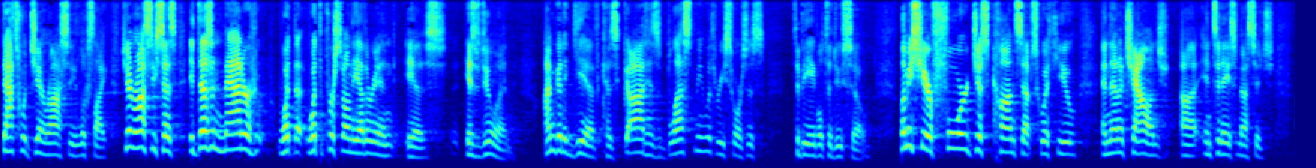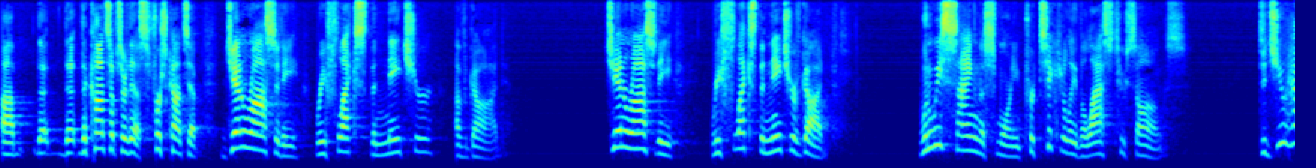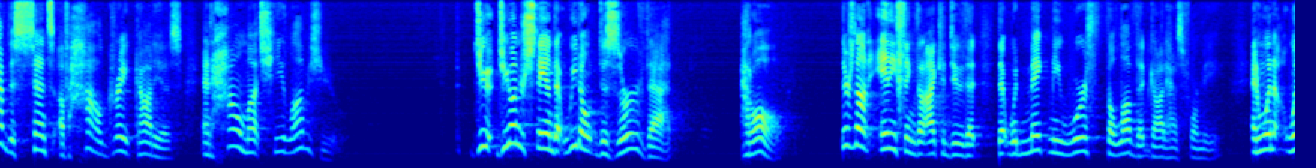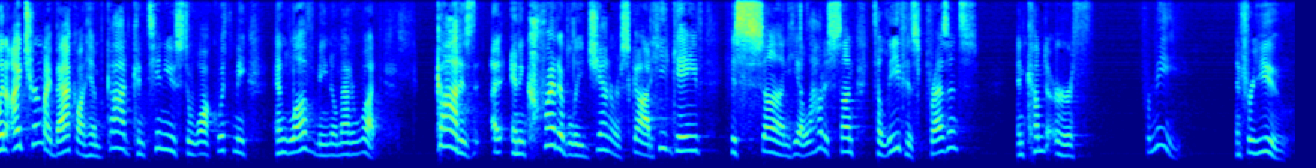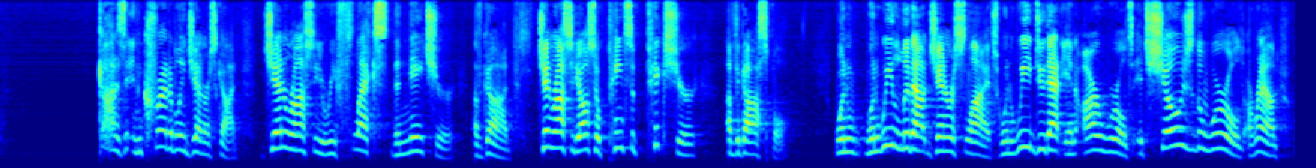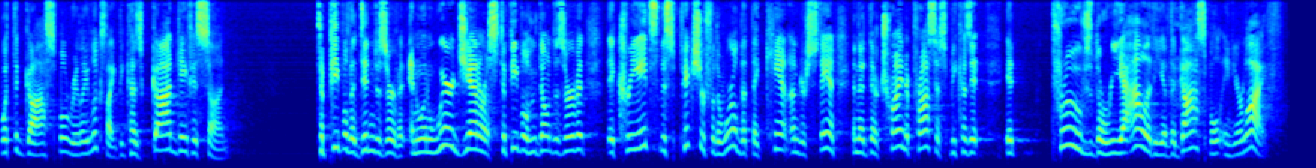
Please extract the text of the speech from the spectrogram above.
That's what generosity looks like. Generosity says it doesn't matter what the, what the person on the other end is, is doing. I'm going to give because God has blessed me with resources to be able to do so. Let me share four just concepts with you and then a challenge uh, in today's message. Uh, the, the, the concepts are this first concept generosity reflects the nature of God. Generosity reflects the nature of God. When we sang this morning, particularly the last two songs, did you have this sense of how great God is and how much He loves you? Do you, do you understand that we don't deserve that at all? There's not anything that I can do that, that would make me worth the love that God has for me. And when, when I turn my back on Him, God continues to walk with me and love me no matter what. God is a, an incredibly generous God. He gave his son, he allowed his son to leave his presence and come to earth for me and for you. God is an incredibly generous God. Generosity reflects the nature of God. Generosity also paints a picture of the gospel. When, when we live out generous lives, when we do that in our worlds, it shows the world around what the gospel really looks like because God gave his son to people that didn't deserve it. And when we're generous to people who don't deserve it, it creates this picture for the world that they can't understand and that they're trying to process because it, it proves the reality of the gospel in your life.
